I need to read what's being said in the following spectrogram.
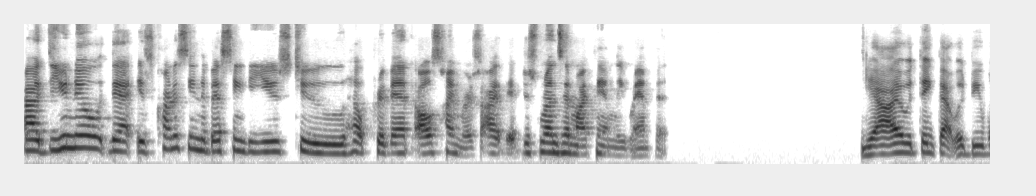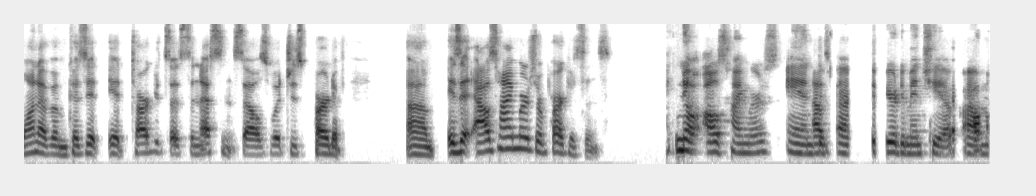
Uh, do you know that is carnosine the best thing to use to help prevent Alzheimer's? I, it just runs in my family rampant. Yeah, I would think that would be one of them because it it targets the senescent cells, which is part of. Um, is it Alzheimer's or Parkinson's? No, Alzheimer's and uh, severe dementia. Um,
